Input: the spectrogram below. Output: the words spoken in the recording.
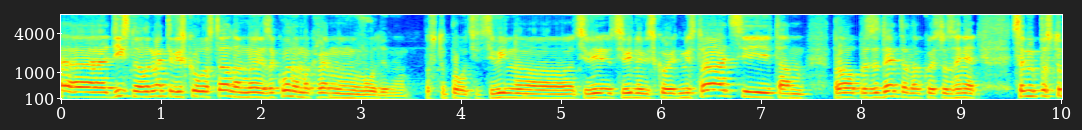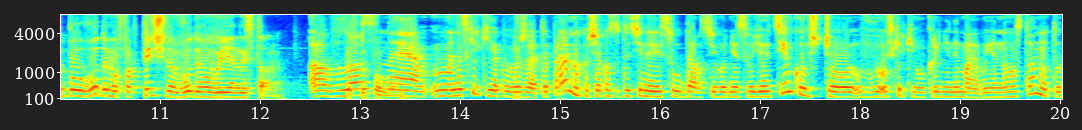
е, дійсно елементи військового стану ми законом окремо вводимо. Поступово ці цивільно, циві- цивільно-військові адміністрації, там, право президента нам когось розганять. Це ми поступово вводимо, фактично вводимо воєнний стан. А власне, Поступово. наскільки як ви вважаєте, правильно? Хоча Конституційний суд дав сьогодні свою оцінку, що оскільки в Україні немає воєнного стану, то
